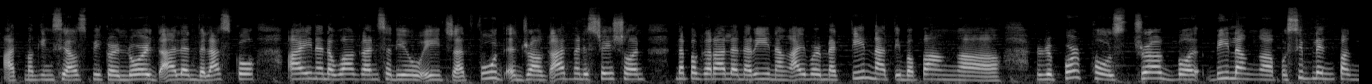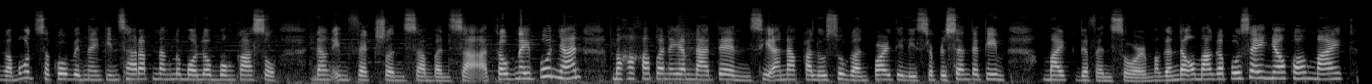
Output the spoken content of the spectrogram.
at maging House Speaker Lord Alan Velasco ay nanawagan sa DOH at Food and Drug Administration na pag-aralan na rin ang ivermectin at iba pang ah, repurposed drug bilang ah, posibleng panggamot sa COVID-19 sa harap ng lumolobong kaso ng infection sa bansa. At kaugnay po niyan, makakapanayam natin si Anak Kalusugan Party List Representative Mike Defensor. Magandang umaga po sa inyo, Kong Mike.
